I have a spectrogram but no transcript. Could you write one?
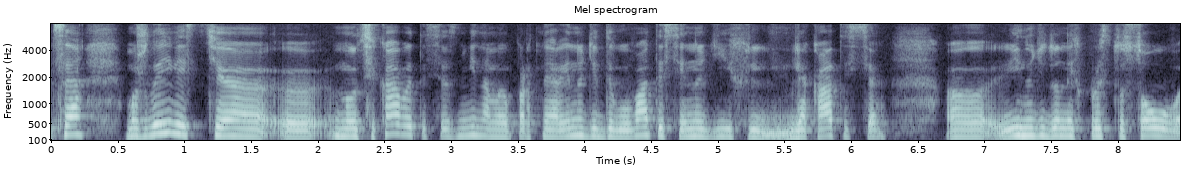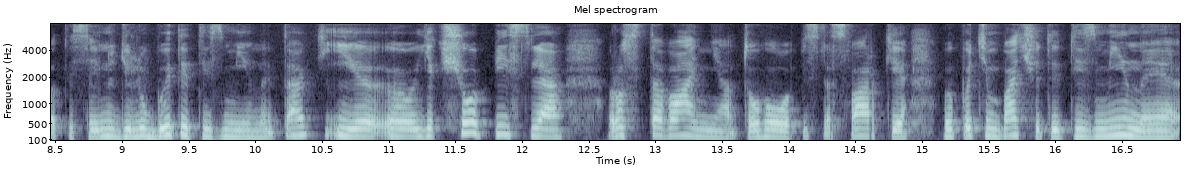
Це можливість е, е, ну, цікавитися змінами партнера, іноді дивуватися, іноді їх лякатися, е, іноді до них пристосовуватися, іноді любити ті зміни. Так? І якщо після розставання того, після сварки, ви потім бачите ті зміни,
